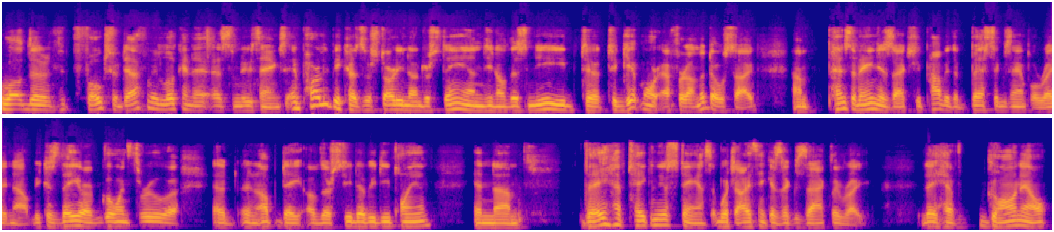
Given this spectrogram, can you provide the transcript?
Well, the folks are definitely looking at, at, some new things, and partly because they're starting to understand, you know, this need to to get more effort on the doe side. Um, Pennsylvania is actually probably the best example right now because they are going through a, a, an update of their CWD plan, and um, they have taken the stance, which I think is exactly right. They have gone out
